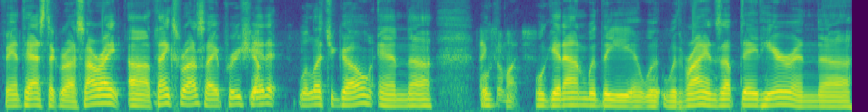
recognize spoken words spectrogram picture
Fantastic, Russ. All right. Uh, thanks, Russ. I appreciate Yep. it. We'll let you go, and uh, we'll, Thanks so much. We'll get on with the uh, with, with Ryan's update here, and uh,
